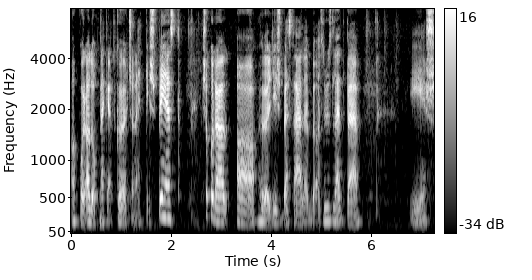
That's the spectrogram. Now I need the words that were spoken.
akkor adok neked kölcsön egy kis pénzt, és akkor a, a hölgy is beszáll ebbe az üzletbe, és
